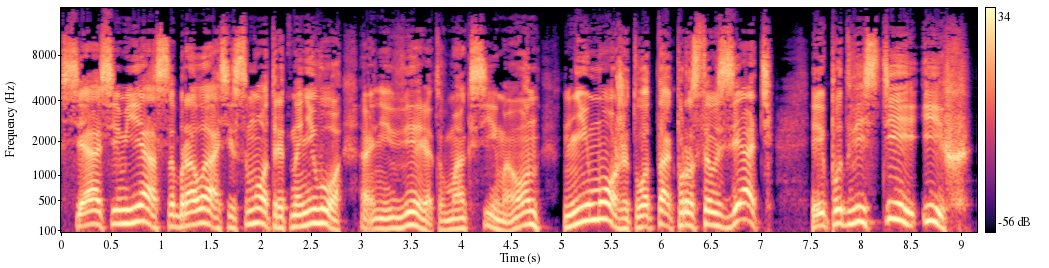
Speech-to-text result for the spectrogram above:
Вся семья собралась и смотрит на него. Они верят в Максима. Он не может вот так просто взять и подвести их.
